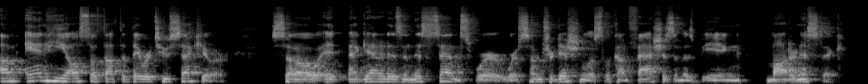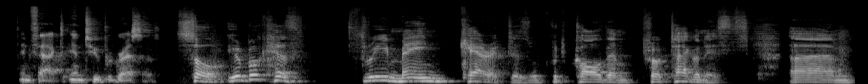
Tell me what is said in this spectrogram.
Um, and he also thought that they were too secular. So it again, it is in this sense where where some traditionalists look on fascism as being modernistic, in fact, and too progressive. So your book has three main characters. We could call them protagonists. Um,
